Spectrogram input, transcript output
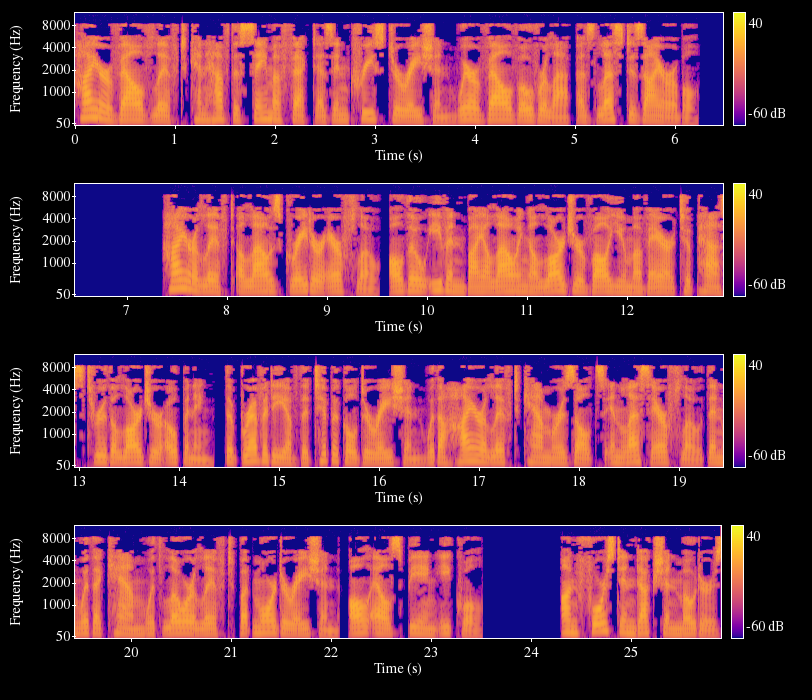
Higher valve lift can have the same effect as increased duration where valve overlap is less desirable. Higher lift allows greater airflow, although even by allowing a larger volume of air to pass through the larger opening, the brevity of the typical duration with a higher lift cam results in less airflow than with a cam with lower lift but more duration, all else being equal. On forced induction motors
